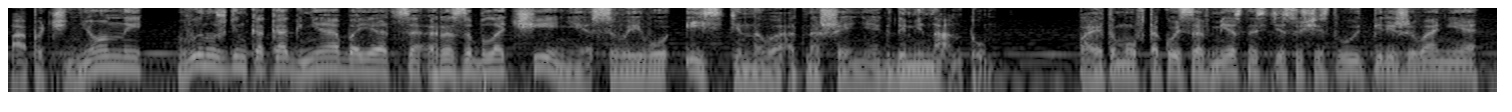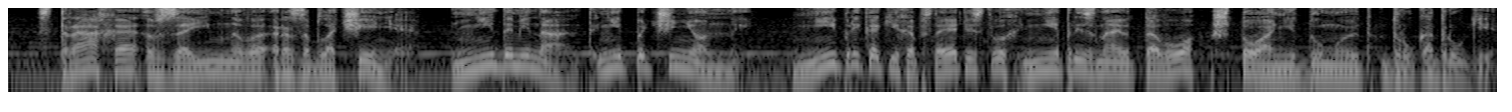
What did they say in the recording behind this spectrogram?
а подчиненный вынужден как огня бояться разоблачения своего истинного отношения к доминанту. Поэтому в такой совместности существует переживание страха взаимного разоблачения. Ни доминант, ни подчиненный ни при каких обстоятельствах не признают того, что они думают друг о друге.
